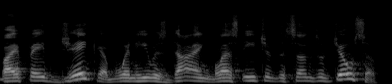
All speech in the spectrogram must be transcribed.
By faith, Jacob, when he was dying, blessed each of the sons of Joseph.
